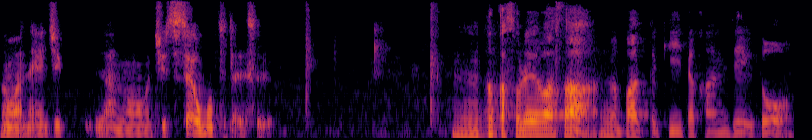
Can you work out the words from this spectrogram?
のはね、じ、あの、実際思ってたりする。うん、なんかそれはさ、今パッと聞いた感じで言うと、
